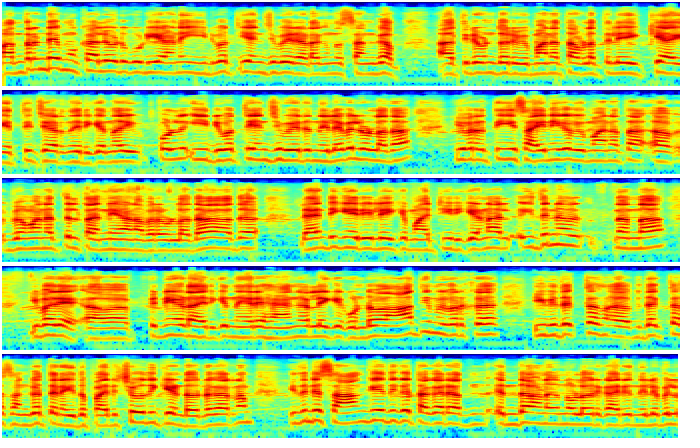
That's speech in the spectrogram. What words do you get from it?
പന്ത്രണ്ടേ മുക്കാലോട് കൂടിയാണ് ഇരുപത്തിയഞ്ച് പേരടങ്ങുന്ന സംഘം തിരുവനന്തപുരം വിമാനത്താവളത്തിലേക്ക് എത്തിച്ചേർന്നിരിക്കുന്നത്. ഇപ്പോൾ ഈ ഇരുപത്തിയഞ്ച് പേര് നിലവിലുള്ളത് ഇവരെത്തി സൈനിക വിമാന വിമാനത്തിൽ തന്നെയാണ് അവരുള്ളത്. അത് ലാൻഡിംഗ് ഏരിയയിലേക്ക് മാറ്റിയിരിക്കുകയാണ്. ഇതിന് നിന്ന് ഇവരെ പിന്നീടായിരിക്കും നേരെ ഹാങ്ങറിലേക്ക് കൊണ്ടുപോകുക ആദ്യം ഇവർക്ക് ഈ വിദഗ്ധ വിദഗ്ധ സംഘത്തിന് ഇത് പരിശോധിക്കേണ്ടതുണ്ട്. കാരണം ഇതിന്റെ സാങ്കേതിക തകരാർ എന്താണ് എന്നുള്ള ഒരു കാര്യം നിലവിൽ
